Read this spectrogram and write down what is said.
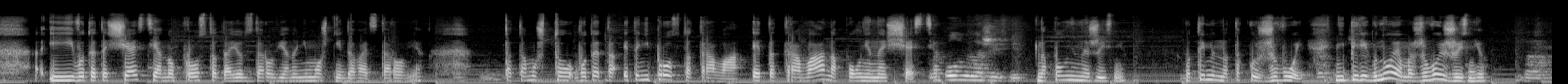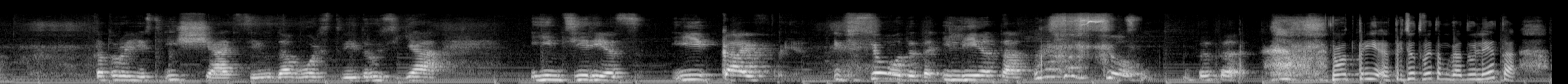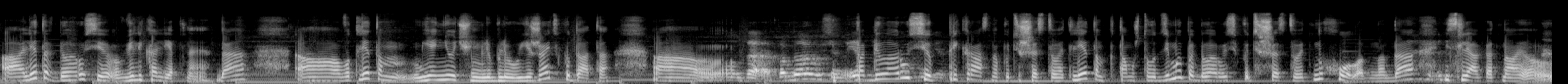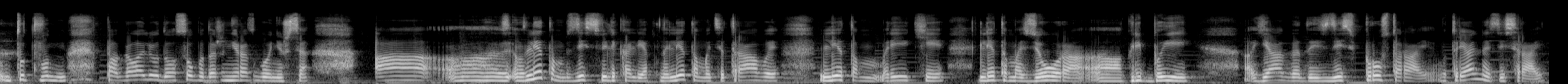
И вот это счастье, оно просто дает здоровье, оно не может не давать здоровья. Потому что вот это, это не просто трава, это трава, наполненная счастьем, Наполнена жизнью. наполненная жизнью. Вот именно такой живой, не перегноем, а живой жизнью. Да. В которой есть и счастье, и удовольствие, и друзья, и интерес, и кайф, и все вот это, и лето. Все. Ну вот при- придет в этом году лето, а лето в Беларуси великолепное, да. А вот летом я не очень люблю уезжать куда-то. А, ну да, по Беларуси. ну, я- По Беларуси прекрасно путешествовать летом, потому что вот зимой по Беларуси путешествовать, ну, холодно, да, и слякотно. Тут вон по гололеду особо даже не разгонишься. А э, летом здесь великолепно. Летом эти травы, летом реки, летом озера, э, грибы, э, ягоды. Здесь просто рай. Вот реально здесь рай.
